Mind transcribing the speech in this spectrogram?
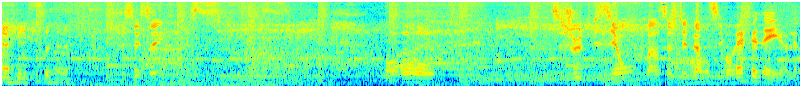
Nice. C'est c'est. Oh oh oh. Petit jeu de vision, je pensais que j'étais parti. On pourrait finir, là.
